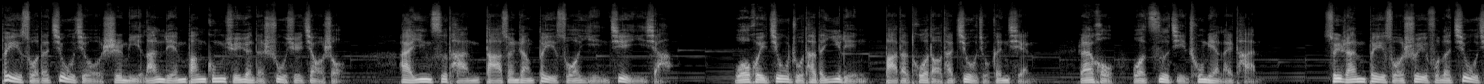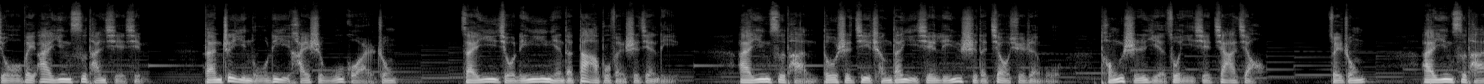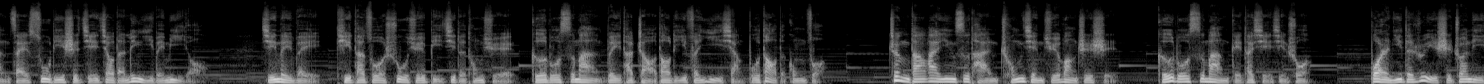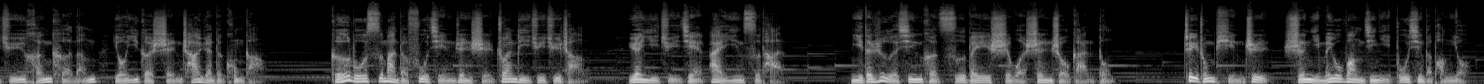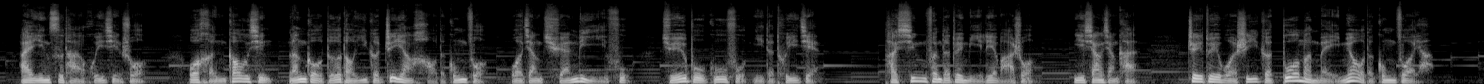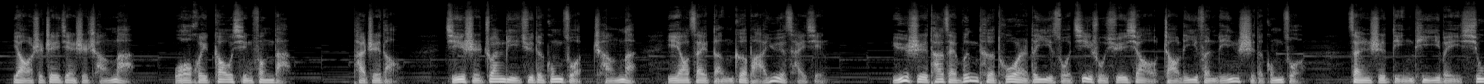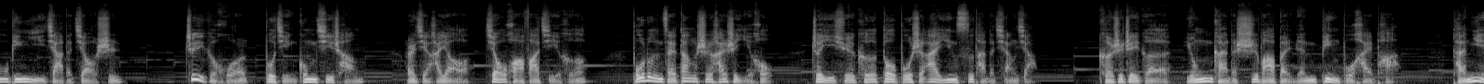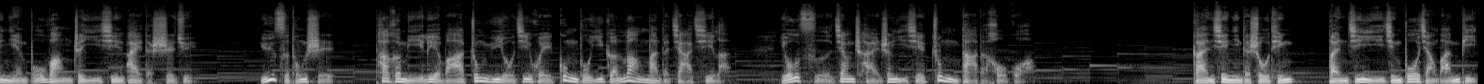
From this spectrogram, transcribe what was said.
贝索的舅舅是米兰联邦工学院的数学教授，爱因斯坦打算让贝索引荐一下。我会揪住他的衣领，把他拖到他舅舅跟前，然后我自己出面来谈。虽然贝索说服了舅舅为爱因斯坦写信，但这一努力还是无果而终。在一九零一年的大部分时间里。爱因斯坦都是既承担一些临时的教学任务，同时也做一些家教。最终，爱因斯坦在苏黎世结交的另一位密友，及那位替他做数学笔记的同学格罗斯曼，为他找到了一份意想不到的工作。正当爱因斯坦重现绝望之时，格罗斯曼给他写信说，波尔尼的瑞士专利局很可能有一个审查员的空岗。格罗斯曼的父亲认识专利局局长。愿意举荐爱因斯坦，你的热心和慈悲使我深受感动。这种品质使你没有忘记你不幸的朋友。爱因斯坦回信说：“我很高兴能够得到一个这样好的工作，我将全力以赴，绝不辜负你的推荐。”他兴奋地对米列娃说：“你想想看，这对我是一个多么美妙的工作呀！要是这件事成了，我会高兴疯的。”他知道，即使专利局的工作成了。也要再等个把月才行。于是他在温特图尔的一所技术学校找了一份临时的工作，暂时顶替一位休兵役假的教师。这个活儿不仅工期长，而且还要教化法几何。不论在当时还是以后，这一学科都不是爱因斯坦的强项。可是这个勇敢的施瓦本人并不害怕，他念念不忘这一心爱的诗句。与此同时。他和米列娃终于有机会共度一个浪漫的假期了，由此将产生一些重大的后果。感谢您的收听，本集已经播讲完毕。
